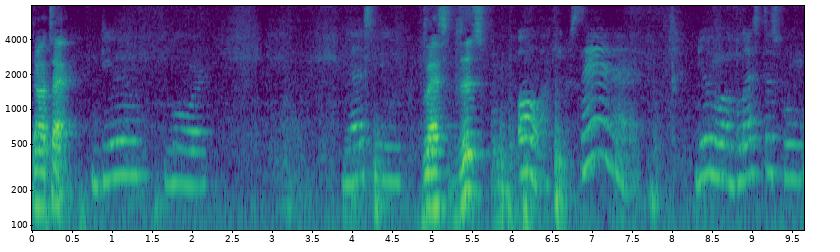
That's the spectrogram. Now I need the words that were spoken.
amen. Dante. Dear Lord, bless me. Bless this food. Oh, I keep saying that. Dear Lord, bless this food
